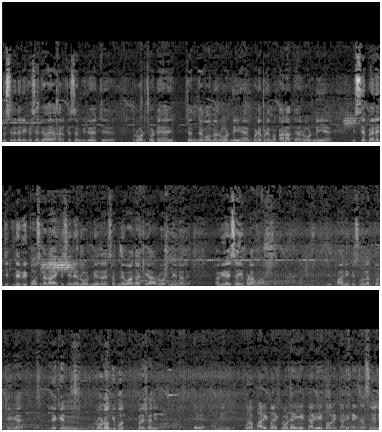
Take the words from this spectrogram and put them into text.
दूसरी तरीके से जो है हर किस्म की जो है च- रोड छोटे हैं चंद जगहों में रोड नहीं है बड़े बड़े मकानात हैं रोड नहीं है इससे पहले जितने भी काउंसिलर आए किसी ने रोड नहीं डाले सबने वादा किया रोड नहीं डाले। अभी ऐसा ही पड़ा हुआ है सब। ये पानी की सहूलत तो ठीक है लेकिन रोडों की बहुत परेशानी है। पूरा बारीक बारीक रोड है एक गाड़ी है तो और एक गाड़ी नहीं जा सकती।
